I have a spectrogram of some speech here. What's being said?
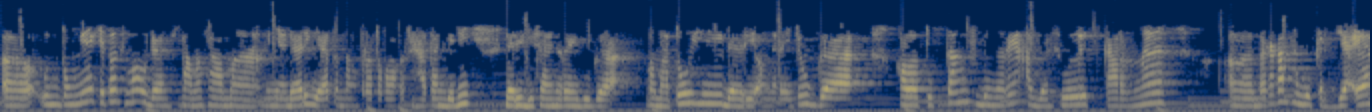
uh, untungnya kita semua udah sama-sama menyadari ya tentang protokol kesehatan. Jadi dari desainernya juga mematuhi, dari ownernya juga kalau tukang sebenarnya agak sulit karena uh, mereka kan sambil kerja ya.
